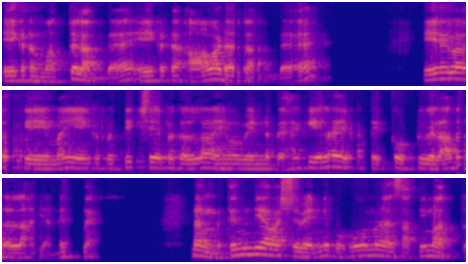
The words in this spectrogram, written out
ඒකට මත් වෙලත් බෑ. ඒකට ආවඩලත් බෑ. ඒ වගේමයි ඒක ප්‍රතික්ෂේප කළා එහෙම වෙන්න බෑ කියලා ඒකත් එක්ක ඔට්ටු වෙලා දඟලලා හරියන්නේ නැහැ. නම් මෙතෙන්දී අවශ්‍ය වෙන්නේ බොහොම සතිමත්ව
